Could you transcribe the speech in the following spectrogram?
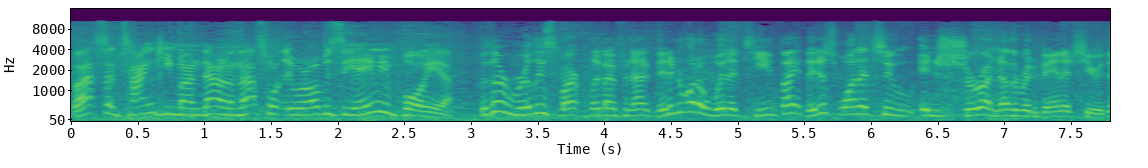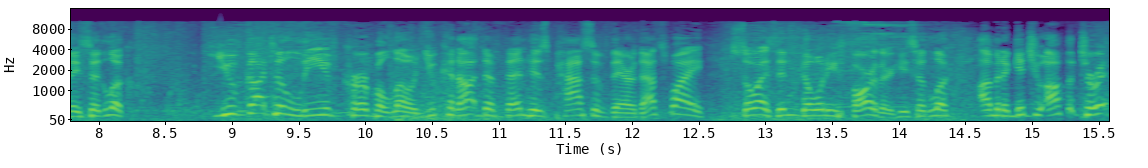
Well, that's a tanky man down, and that's what they were obviously aiming for here. It was a really smart play by Fnatic. They didn't want to win a team fight. They just wanted to ensure another advantage here. They said, look, You've got to leave Kerp alone. You cannot defend his passive there. That's why Soaz didn't go any farther. He said, look, I'm going to get you off the turret,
